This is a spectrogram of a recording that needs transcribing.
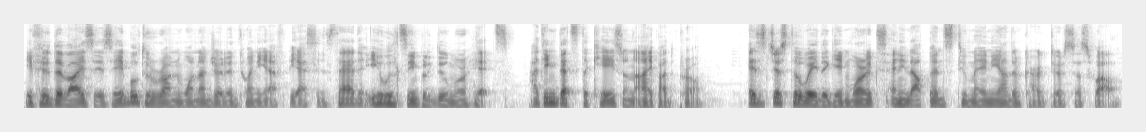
If your device is able to run 120 FPS instead, you will simply do more hits. I think that's the case on iPad Pro. It's just the way the game works and it happens to many other characters as well.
